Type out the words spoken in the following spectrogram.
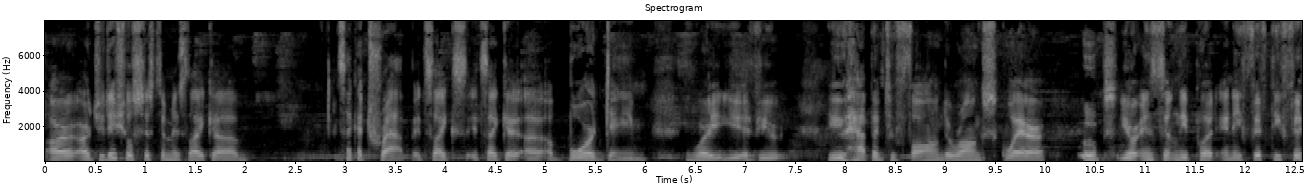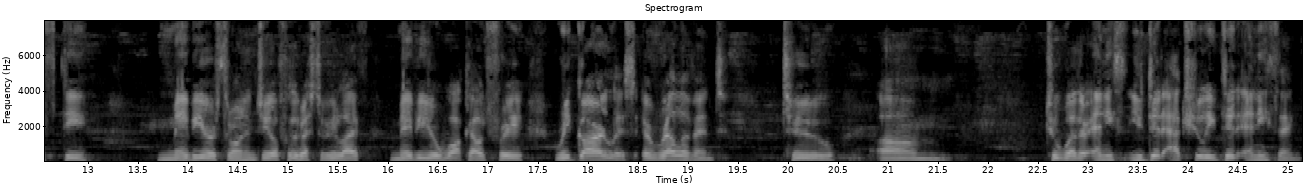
our our judicial system is like a it's like a trap. It's like it's like a, a board game where you, if you you happen to fall on the wrong square, oops, you're instantly put in a 50-50. Maybe you're thrown in jail for the rest of your life. Maybe you walk out free. Regardless, irrelevant to um, to whether any you did actually did anything.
